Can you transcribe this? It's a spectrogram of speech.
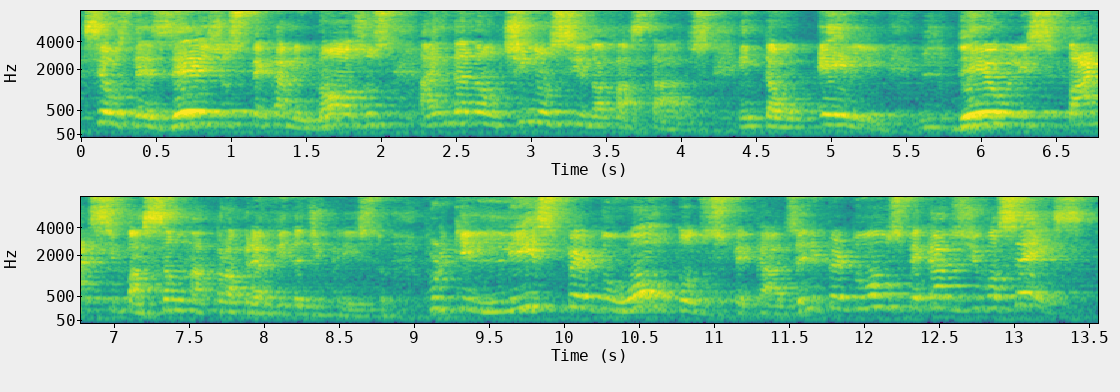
seus desejos pecaminosos ainda não tinham sido afastados. Então Ele deu-lhes participação na própria vida de Cristo, porque lhes perdoou todos os pecados, Ele perdoou os pecados de vocês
